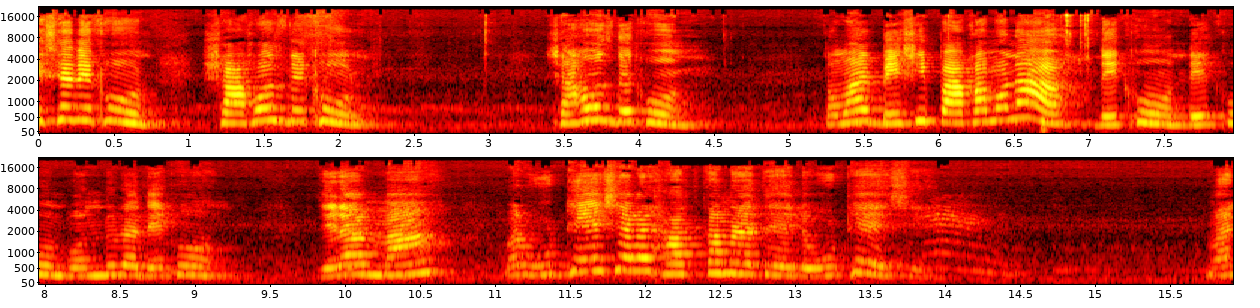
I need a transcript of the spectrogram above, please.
এসে দেখুন, সাহস দেখুন সাহস দেখুন। তোমার বেশি পাকামো না? দেখুন দেখুন, বন্ধুরা, দেখুন। যেরা মা আবার উঠে এসে আবার হাত কামড়াতে এলো, উঠে এসে। মানে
